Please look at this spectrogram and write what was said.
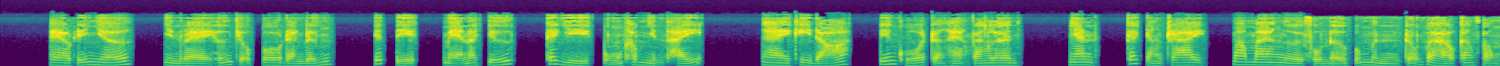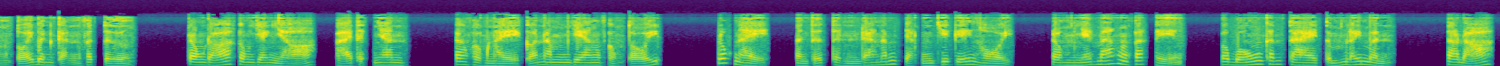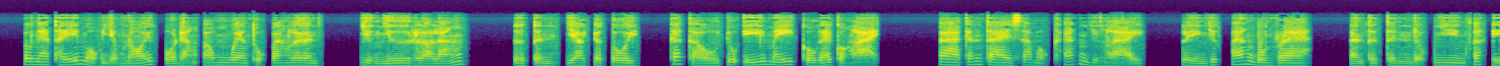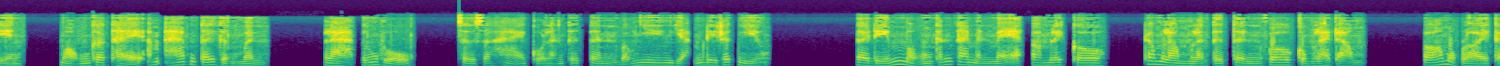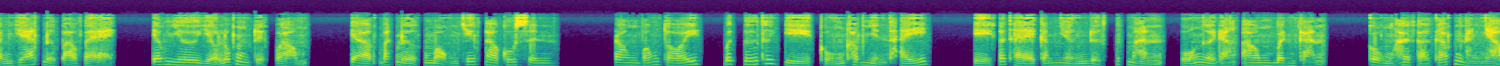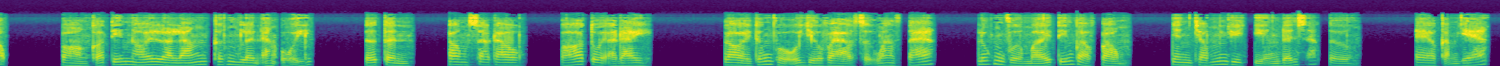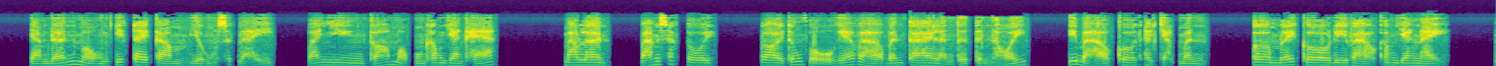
Theo trí nhớ, nhìn về hướng chỗ cô đang đứng, chết tiệt, mẹ nói chứ, cái gì cũng không nhìn thấy. Ngay khi đó, tiếng của Trần Hàng vang lên. Nhanh, các chàng trai mau mang người phụ nữ của mình trốn vào căn phòng tối bên cạnh vách tường. Trong đó không gian nhỏ, phải thật nhanh. Căn phòng này có 5 gian phòng tối. Lúc này, Mạnh tử tình đang nắm chặt chiếc ghế ngồi, trong nháy mắt phát hiện có bốn cánh tay túm lấy mình. Sau đó, cô nghe thấy một giọng nói của đàn ông quen thuộc vang lên, dường như lo lắng. Tử tình giao cho tôi, các cậu chú ý mấy cô gái còn lại. Ba cánh tay sau một khắc dừng lại, liền dứt khoát buông ra, lạnh tử tình đột nhiên phát hiện một cơ thể ấm áp tới gần mình. Là tướng vũ, sự sợ hãi của lạnh tử tình bỗng nhiên giảm đi rất nhiều. Thời điểm mộng cánh tay mạnh mẽ ôm lấy cô, trong lòng lạnh tử tình vô cùng la động. Có một loại cảm giác được bảo vệ, giống như giữa lúc tuyệt vọng, chợt bắt được mộng chiếc phao cứu sinh. Trong bóng tối, bất cứ thứ gì cũng không nhìn thấy, chỉ có thể cảm nhận được sức mạnh của người đàn ông bên cạnh, cùng hơi thở gấp nặng nhọc, còn có tiếng nói lo lắng cất lên an ủi. Tử tình, không sao đâu, có tôi ở đây. Lòi tướng vũ dựa vào sự quan sát, lúc vừa mới tiến vào phòng, nhanh chóng di chuyển đến sát tường. Theo cảm giác, chạm đến một chiếc tay cầm dùng sức đẩy, quả nhiên có một không gian khác. Mau lên, bám sát tôi. Rồi tuấn vũ ghé vào bên tai lạnh tử tình nổi, ý bảo cô theo chặt mình, ôm lấy cô đi vào không gian này.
